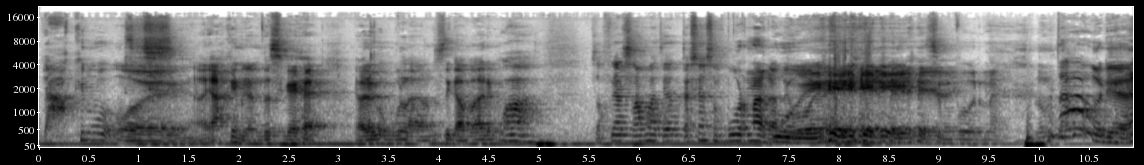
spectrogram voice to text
yakin bu woi yakin kan terus kayak ya udah gue pulang terus dikabarin wah Sofian selamat ya tesnya sempurna kan sempurna. belum tahu dia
